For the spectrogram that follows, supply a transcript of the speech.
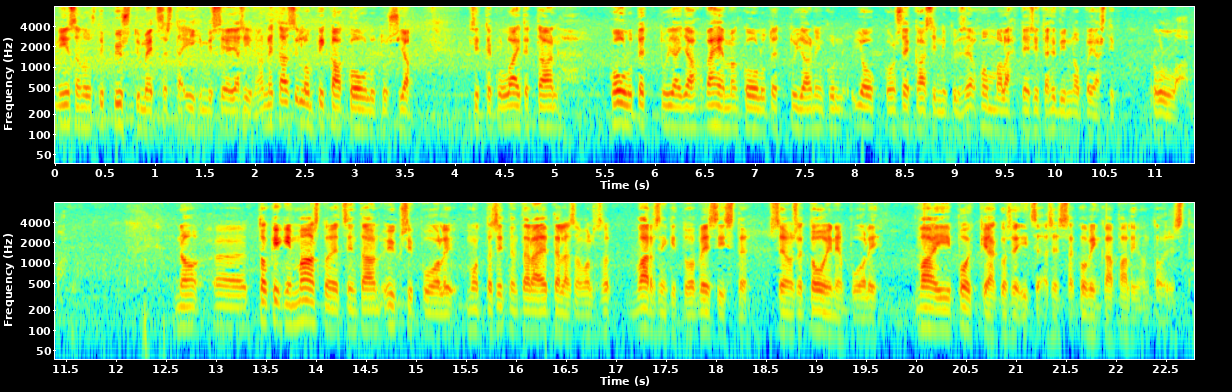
niin sanotusti pystymetsästä ihmisiä ja siinä annetaan silloin pikakoulutus ja sitten kun laitetaan koulutettuja ja vähemmän koulutettuja niin kun joukkoon sekaisin, niin kyllä se homma lähtee siitä hyvin nopeasti rullaamaan. No tokikin maastoetsintä on yksi puoli, mutta sitten täällä Etelä-Savossa varsinkin tuo vesistö, se on se toinen puoli. Vai poikkeako se itse asiassa kovinkaan paljon toisesta?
